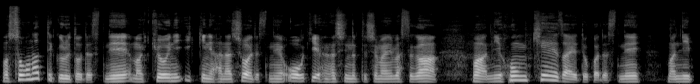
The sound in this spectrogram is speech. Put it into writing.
まあ、そうなってくるとですね、まあ、急に一気に話はですね大きい話になってしまいますが、まあ、日本経済とかですね、まあ、日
